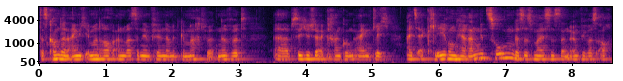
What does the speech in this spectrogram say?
das kommt dann eigentlich immer darauf an, was in dem Film damit gemacht wird. Ne? Wird äh, psychische Erkrankung eigentlich als Erklärung herangezogen? Das ist meistens dann irgendwie was auch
